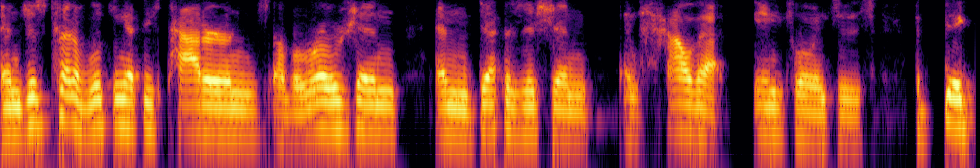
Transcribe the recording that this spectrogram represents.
and just kind of looking at these patterns of erosion and deposition and how that influences the big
